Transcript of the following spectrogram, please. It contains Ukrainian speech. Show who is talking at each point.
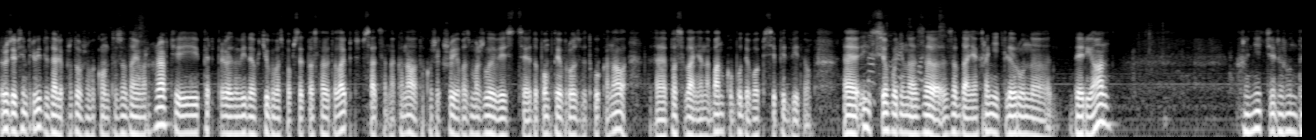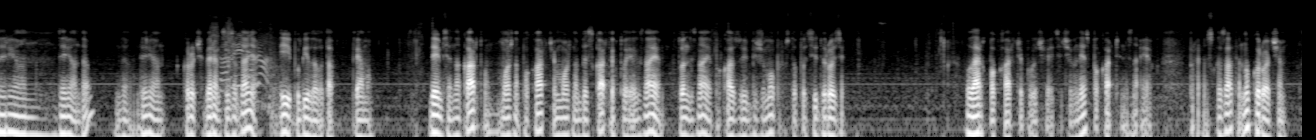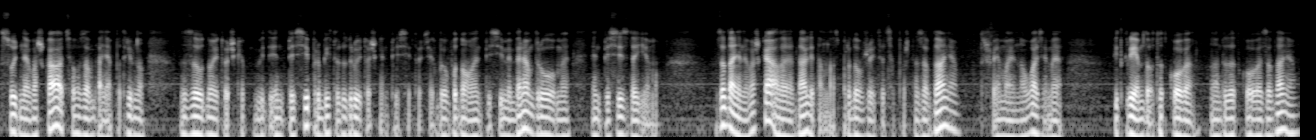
Speaker 1: Друзі, всім привіт! І далі продовжуємо виконувати завдання в Варкрафті. І перед переглядом відео хотів би вас попросити поставити лайк, підписатися на канал, а також якщо є можливість допомогти в розвитку каналу, е, посилання на банку буде в описі під відео. Е, І сьогодні у нас за- завдання хранитель рун Деріан. Хранитель рун Деріан. Деріан, да? Да, Деріан. Коротше, беремо це завдання і побігли отак прямо. Дивимося на карту, можна по карті, можна без карти, хто як знає, хто не знає, показую, біжимо просто по цій дорозі. Вверх по карті, виходить, чи вниз по карті, не знаю як правильно сказати. Ну, коротше, суть не важка цього завдання, потрібно з одної точки від NPC прибігти до другої точки NPC. Тобто, якби в одного NPC ми беремо, в другого ми NPC здаємо. Завдання не важке, але далі там у нас продовжується це пошне завдання. Що я маю на увазі, ми відкриємо додаткове, додаткове завдання,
